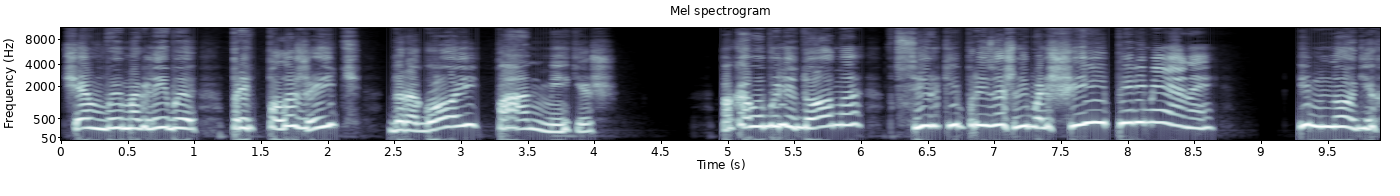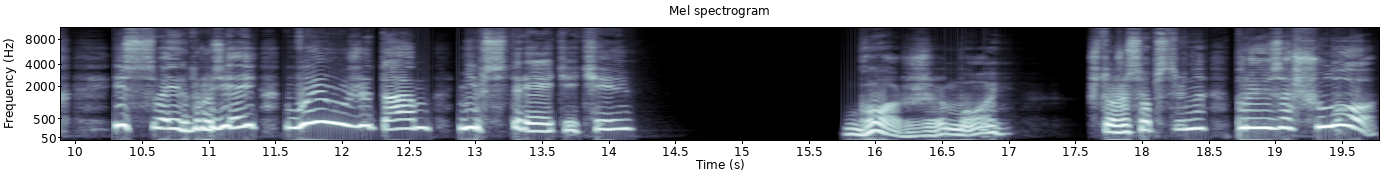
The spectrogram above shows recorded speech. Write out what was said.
чем вы могли бы предположить, дорогой пан Микиш. Пока вы были дома, в цирке произошли большие перемены, и многих из своих друзей вы уже там не встретите». «Боже мой! Что же, собственно, произошло?»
